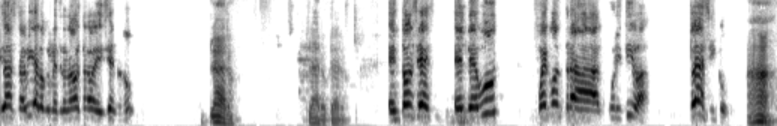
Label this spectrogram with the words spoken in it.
ya sabía lo que el entrenador estaba diciendo, ¿no? Claro. Claro, claro. Entonces, el debut fue contra Curitiba, clásico. Ajá.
